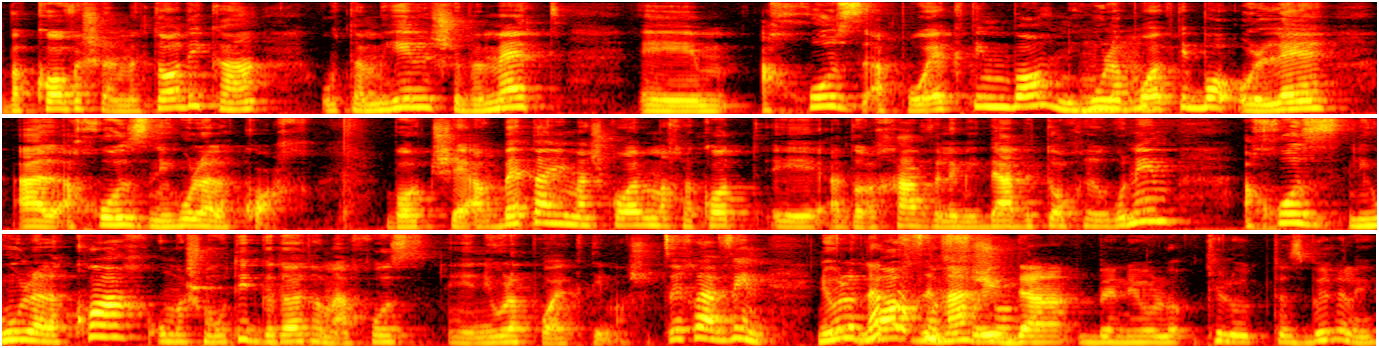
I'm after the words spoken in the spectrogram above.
בכובע של מתודיקה, הוא תמהיל שבאמת אחוז הפרויקטים בו, ניהול הפרויקטים בו, עולה על אחוז ניהול הלקוח. בעוד שהרבה פעמים מה שקורה במחלקות אה, הדרכה ולמידה בתוך ארגונים, אחוז ניהול הלקוח הוא משמעותית גדול יותר מאחוז אה, ניהול הפרויקטים. עכשיו צריך להבין, ניהול למה לקוח את זה משהו... מפרידה בניהול, כאילו, תסבירי לי,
